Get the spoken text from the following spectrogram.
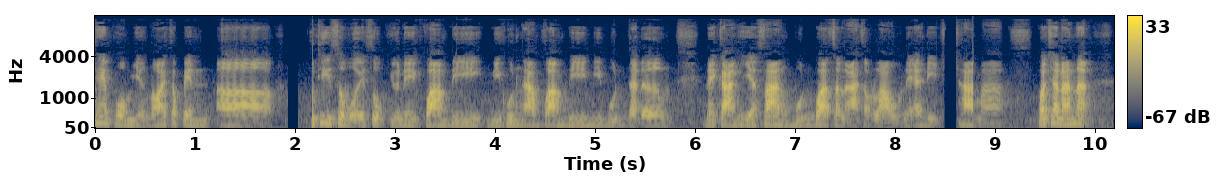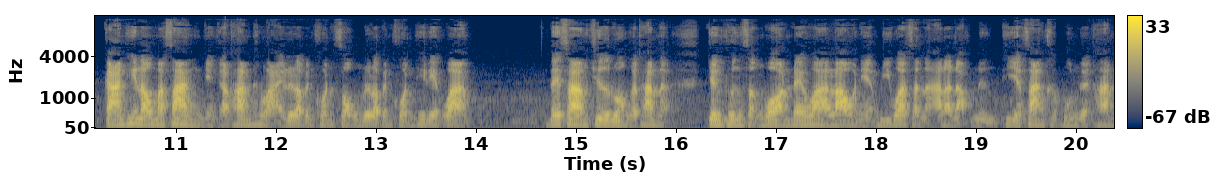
เทพพรมอย่างน้อยก็เป็นเที่เสวยสุขอยู่ในความดี มีคุณงามความดี มีบุญแต่เดิม ในการที่จะสร้างบุญวาสนากับเราในอดีตชาติมา เพราะฉะนั้นอะ การที่เรามาสร้างอย่างกับท่านทั้งหลาย หรือเราเป็นคนทรง หรือเราเป็นคนที่เรียกว่า ได้สร้างชื่อรวมกับท่านอะ จึงพึงสังวรได้ว่าเราเนี่ยมีวาสนาระดับหนึ่งที่จะสร้างบุญกับท่าน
